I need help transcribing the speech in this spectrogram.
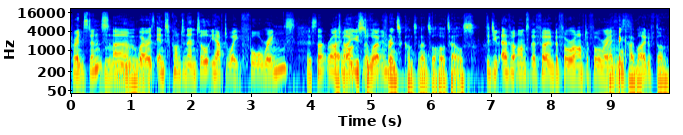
For instance, um, whereas Intercontinental, you have to wait four rings. Is that right? To I answer used to the work phone. for Intercontinental Hotels. Did you ever answer the phone before or after four rings? I think I might have done.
